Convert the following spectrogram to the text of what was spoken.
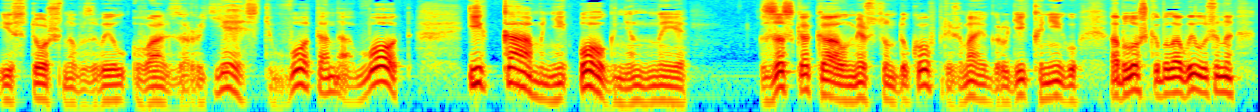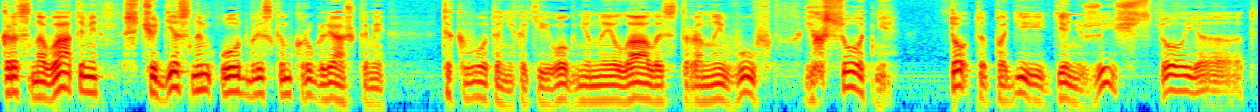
Истошно взвыл Вальзер. Есть! Вот она, вот! И камни огненные — заскакал меж сундуков, прижимая к груди книгу. Обложка была выложена красноватыми, с чудесным отблеском кругляшками. Так вот они, какие огненные лалы страны Вуф, их сотни. То-то, поди, деньжищ стоят.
